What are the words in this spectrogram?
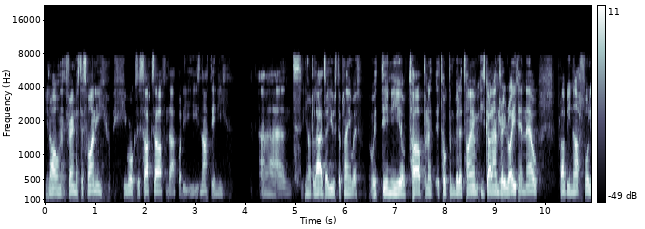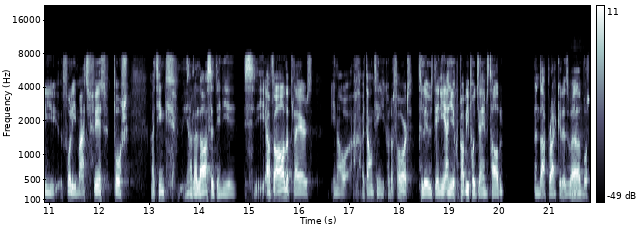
you know, in fairness to Swanee, he works his socks off and that, but he, he's not Dinny. And you know the lads are used to playing with with Dinny up top, and it, it took them a bit of time. He's got Andre Wright in now, probably not fully fully match fit, but I think you know the loss of Dinny is of all the players, you know, I don't think you could afford to lose Dinny, and you could probably put James Talbot in that bracket as well. But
